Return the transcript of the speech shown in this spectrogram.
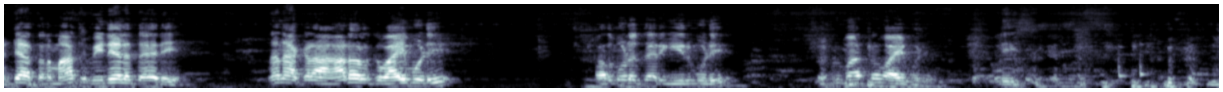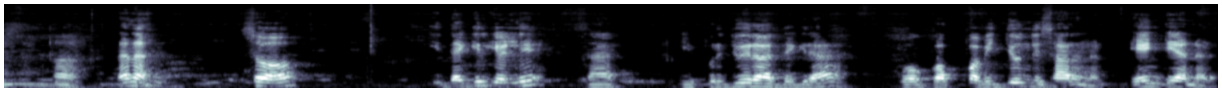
అంటే అతని మాట వినేలా తయారీ నన్ను అక్కడ ఆడవాళ్ళకి వాయుముడి పదమూడో తారీఖు ఇరుముడి ఇప్పుడు మాత్రం వాయుముడి. ప్లీజ్ నానా సో ఈ దగ్గరికి వెళ్ళి సార్ ఈ పృథ్వీరాజ్ దగ్గర ఓ గొప్ప విద్య ఉంది సార్ అన్నాడు. ఏంటి? అన్నాడు.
